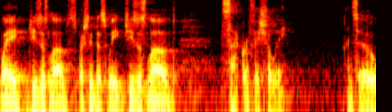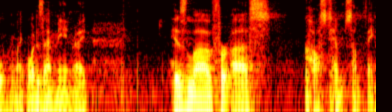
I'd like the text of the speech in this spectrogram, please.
way Jesus loved, especially this week, Jesus loved sacrificially. And so I'm like, what does that mean, right? His love for us cost him something.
